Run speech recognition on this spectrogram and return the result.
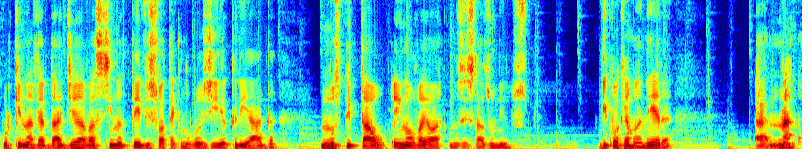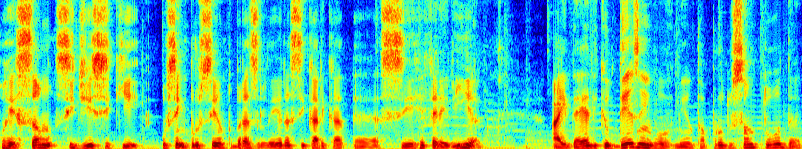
porque na verdade a vacina teve sua tecnologia criada num hospital em Nova York, nos Estados Unidos. De qualquer maneira, na correção se disse que o 100% brasileira se, eh, se referiria à ideia de que o desenvolvimento, a produção toda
